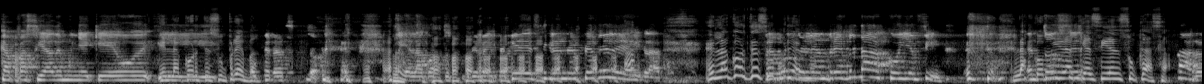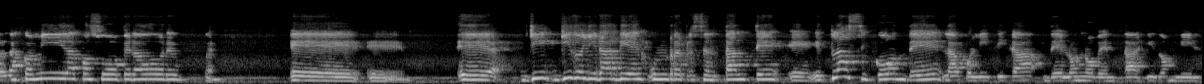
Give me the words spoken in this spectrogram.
capacidad de muñequeo. Y en la Corte Suprema. sí, en la Corte Suprema. qué decir en el PPD? Claro. En la Corte Suprema. En Andrés Velasco y en fin. Las comidas que hacía en su casa. Claro, las comidas con sus operadores. Bueno. Eh, eh, eh, Guido Girardi es un representante clásico de la política de los 90 y 2000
